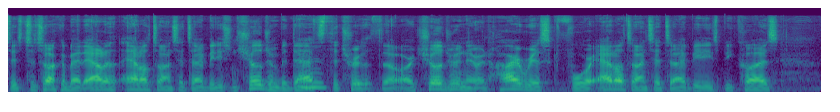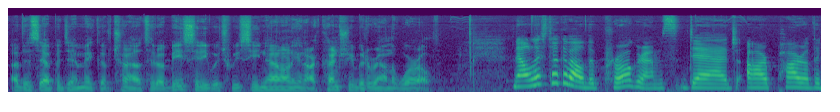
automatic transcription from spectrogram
to, to talk about adult, adult onset diabetes in children, but that's mm -hmm. the truth. Uh, our children are at high risk for adult onset diabetes because of this epidemic of childhood obesity, which we see not only in our country but around the world. Now let's talk about the programs that are part of the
